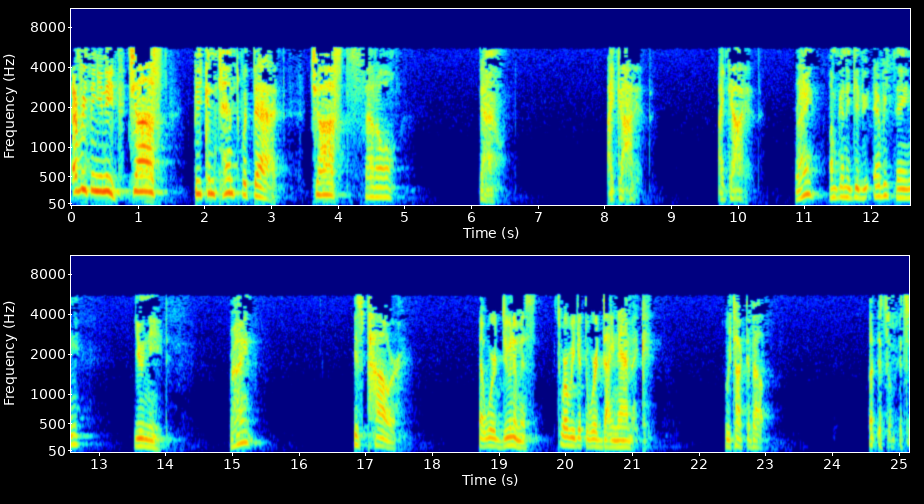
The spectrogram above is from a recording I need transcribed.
Everything you need. Just be content with that. Just settle down. I got it. I got it. Right? I'm going to give you everything you need. Right? His power. That word dunamis, it's where we get the word dynamic. We talked about. It's, it's,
